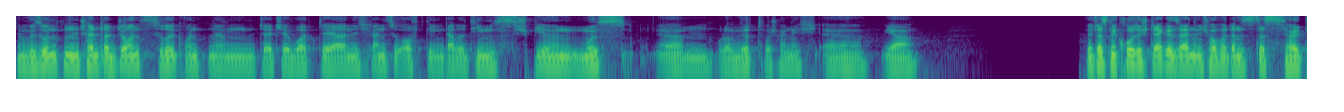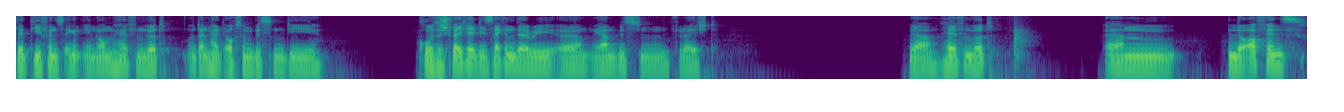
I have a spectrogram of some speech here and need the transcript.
einem gesunden Chandler Jones zurück und einem JJ Watt, der nicht ganz so oft gegen Double Teams spielen muss ähm, oder wird wahrscheinlich, äh, ja, wird das eine große Stärke sein und ich hoffe, dass das halt der Defense enorm helfen wird und dann halt auch so ein bisschen die große Schwäche, die Secondary, äh, ja, ein bisschen vielleicht ja, helfen wird. Ähm, in der Offense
